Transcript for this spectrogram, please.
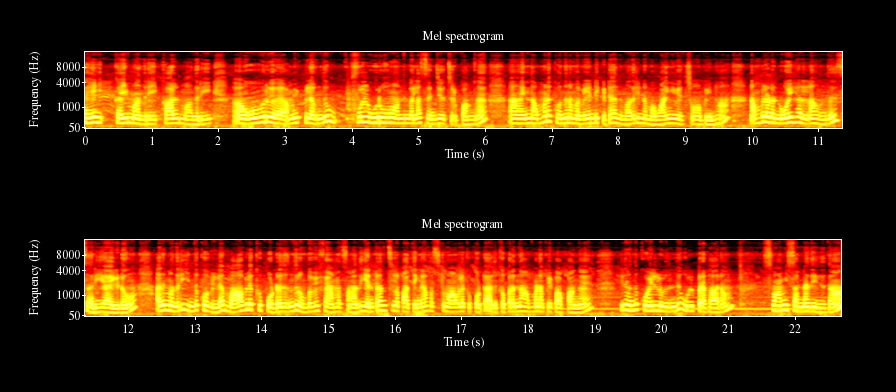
கை கை மாதிரி கால் மாதிரி ஒவ்வொரு அமைப்பில் வந்து ஃபுல் உருவம் அந்த மாதிரிலாம் செஞ்சு வச்சுருப்பாங்க. இந்த அம்மனுக்கு வந்து நம்ம வேண்டிக்கிட்டு அது மாதிரி நம்ம வாங்கி வச்சோம் அப்படின்னா நம்மளோட நோய்கள்லாம் வந்து சரியாயிடும். அது மாதிரி இந்த கோவிலில் மாவிளக்கு போடுறது வந்து ரொம்பவே ஃபேமஸ் ஆனது. என்ட்ரன்ஸில் பார்த்திங்கன்னா ஃபஸ்ட்டு மாவிளக்கு போட்டு அதுக்கப்புறம் தான் அம்மனை போய் பார்ப்பாங்க. இது வந்து கோயில் வந்து உள் பிரகாரம். சுவாமி சன்னதி இதுதான்.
